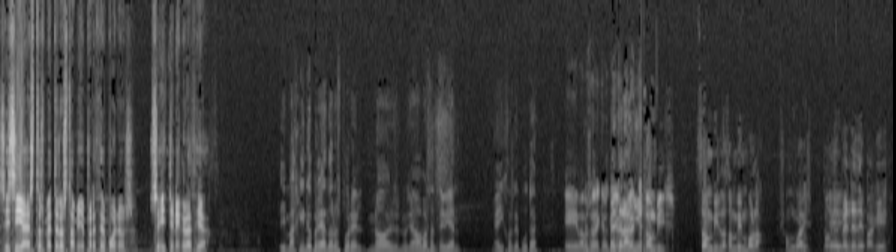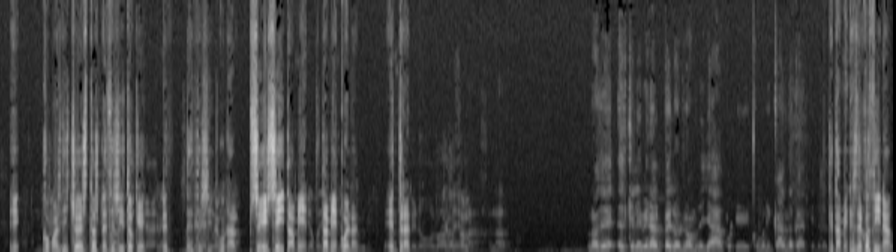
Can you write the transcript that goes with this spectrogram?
Sí, sí, a estos mételos también, parecen buenos. Sí, tienen gracia. Imagino peleándonos por él. No, nos llevamos bastante bien. ¿Eh, hijos de puta? Eh, vamos a ver, que lo Vete la mierda. Zombies. Zombies, los zombies molan. Son guays. Pues Eh, depende de para qué. Eh, como has dicho estos, necesito que... ne- necesito una... Sí, sí, también, también cuelan. Entran. Que no lo hace. No sé, es que le viene al pelo el nombre ya, porque comunicando cada vez que... Que también es de cocina.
